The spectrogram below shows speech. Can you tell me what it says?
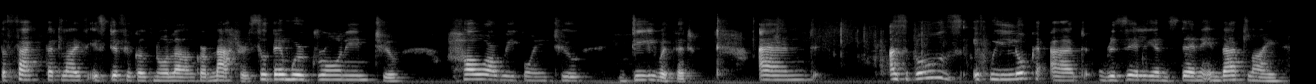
the fact that life is difficult no longer matters. So then we're drawn into how are we going to deal with it. And I suppose if we look at resilience, then in that line,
